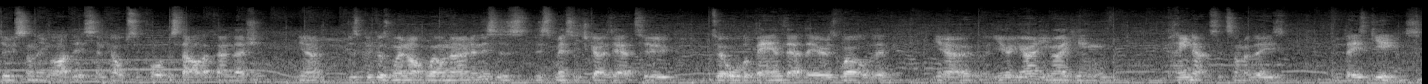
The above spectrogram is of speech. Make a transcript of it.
do something like this and help support the Starlight Foundation. You know, just because we're not well known, and this is this message goes out to to all the bands out there as well that you know you're, you're only making peanuts at some of these these gigs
